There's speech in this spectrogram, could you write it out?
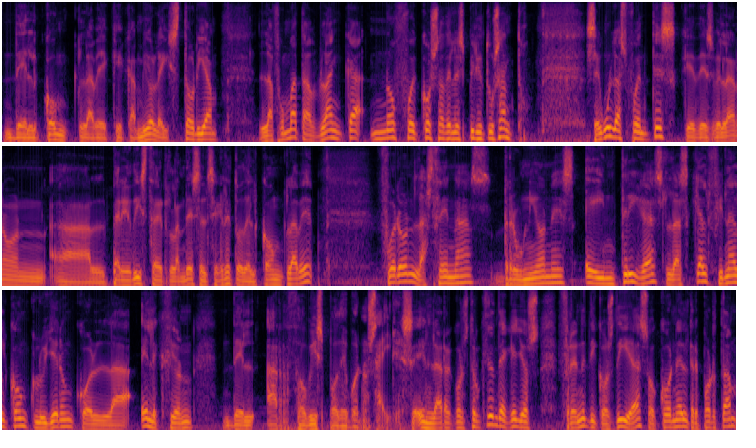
del cónclave que cambió la historia, la fumata blanca no fue cosa del Espíritu Santo. Según las fuentes que desvelaron al periodista irlandés el secreto del cónclave, fueron las cenas, reuniones e intrigas las que al final concluyeron con la elección del arzobispo de Buenos Aires. En la reconstrucción de aquellos frenéticos días, O'Connell reporta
